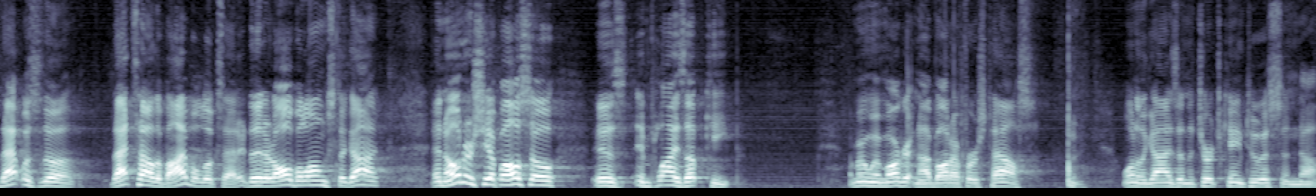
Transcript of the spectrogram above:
that was the, that's how the Bible looks at it, that it all belongs to God. And ownership also is, implies upkeep. I remember when Margaret and I bought our first house, one of the guys in the church came to us and uh,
